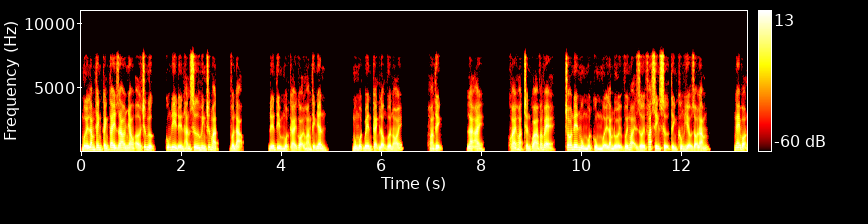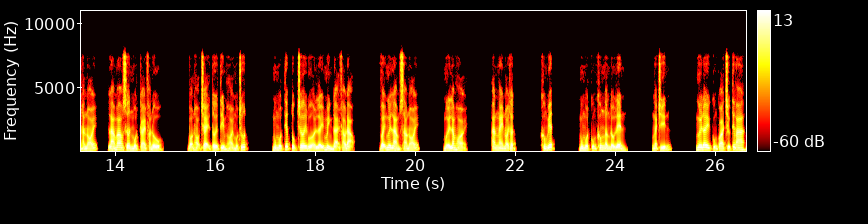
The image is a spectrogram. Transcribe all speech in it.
Mười lăm thanh cánh tay giao nhau ở trước ngực, cũng đi đến hắn sư huynh trước mặt, vấn đạo. Đến tìm một cái gọi hoàng thịnh nhân. Mùng một bên cạnh lộng vừa nói. Hoàng thịnh, là ai? Khoái hoạt chấn quá vắng vẻ, cho nên mùng một cùng mười lăm đối với ngoại giới phát sinh sự tình không hiểu rõ lắm. Nghe bọn hắn nói, là mao sơn một cái phản đồ. Bọn họ chạy tới tìm hỏi một chút. Mùng một tiếp tục chơi đùa lấy mình đại pháo đạo vậy ngươi làm sao nói? Mười lăm hỏi. Ăn ngay nói thật. Không biết. Mùng một cũng không ngẩng đầu lên. Ngày chín. Ngươi đây cũng quá trực tiếp a,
